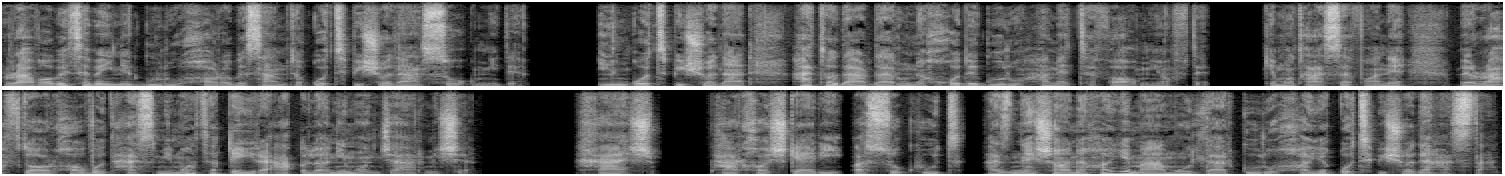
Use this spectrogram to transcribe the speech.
روابط بین گروه ها رو به سمت قطبی شدن سوق میده. این قطبی شدن حتی در درون خود گروه هم اتفاق میافته که متاسفانه به رفتارها و تصمیمات غیر اقلانی منجر میشه. خشم، پرخاشگری و سکوت از نشانه های معمول در گروه های قطبی شده هستند.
